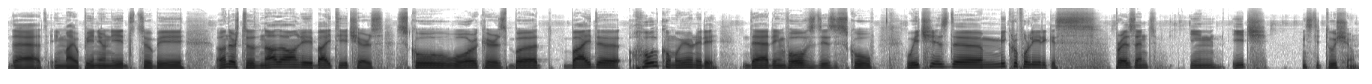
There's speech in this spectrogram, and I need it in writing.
that, in my opinion, needs to be understood not only by teachers, school workers, but by the whole community that involves this school, which is the micropolitics present in each institution.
